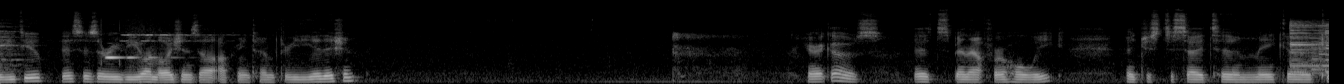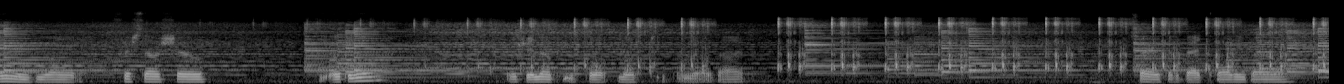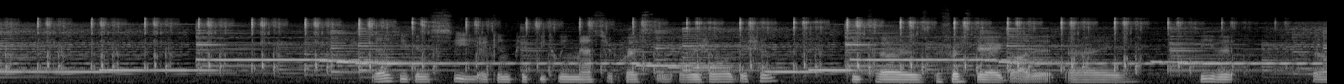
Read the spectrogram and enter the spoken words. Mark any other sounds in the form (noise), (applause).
YouTube, this is a review on the Legend of Zelda Ocarina of Time 3D Edition. Here it goes. It's been out for a whole week. I just decided to make a game review on it. First I'll show the opening, which I know people, most people know about. Sorry for the bad quality by the way. As you can see, I can pick between Master Quest and Original Edition because the first day I got it, I beat it. So.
